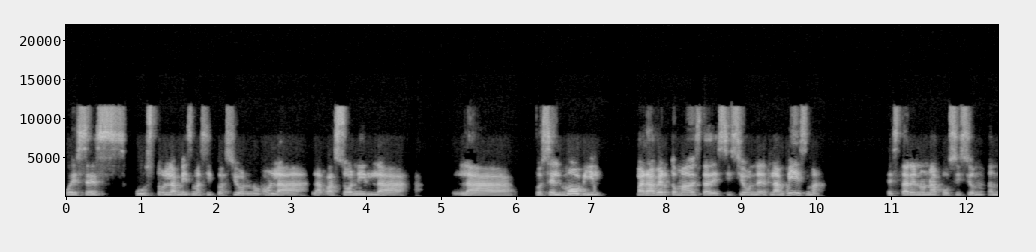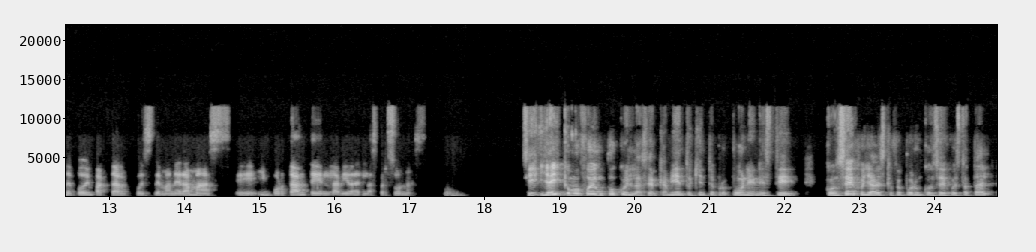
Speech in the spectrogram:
pues es justo la misma situación, ¿no? La, la razón y la, la, pues el móvil para haber tomado esta decisión es la misma, estar en una posición donde puedo impactar pues de manera más eh, importante en la vida de las personas. Sí, y ahí cómo fue un poco el acercamiento, quién te propone en este consejo, ya ves que fue por un consejo estatal,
